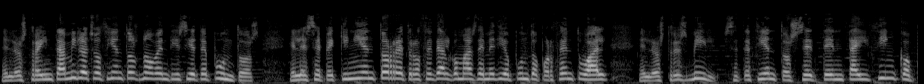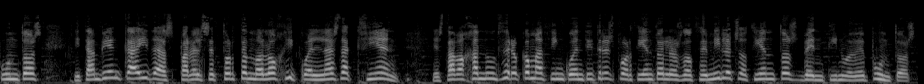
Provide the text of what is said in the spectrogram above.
en los 30.897 puntos. El SP500 retrocede algo más de medio punto porcentual en los 3.775 puntos y también caídas para el sector tecnológico, el Nasdaq 100 está bajando un 0,53% en los 12.829 puntos.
